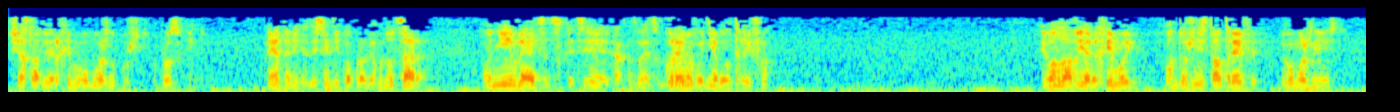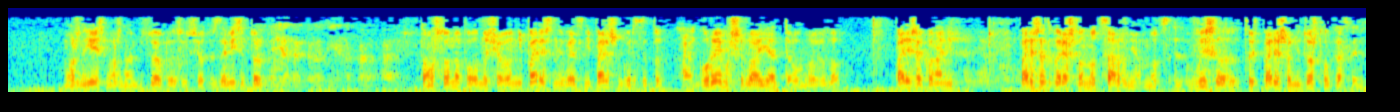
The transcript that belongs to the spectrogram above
Сейчас Лав Ерахим его можно кушать. Вопросов нет. Понятно или нет? Здесь нет никакой проблемы. Но царь, он не является, так сказать, э, как называется, Гурем его не было трейфа. И он Лав Ерахимой, он тоже не стал трейфой. Его можно есть. Можно есть, можно без вопросов, все. То есть зависит только... Нет. Потому что он, он еще он не париш, он является не париш, он говорит, это а гурем шило я он ну, париш, как он не париш, это говорят, что он но царь в нем. Но вышел, то есть париш он не то, что он, как сказать,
